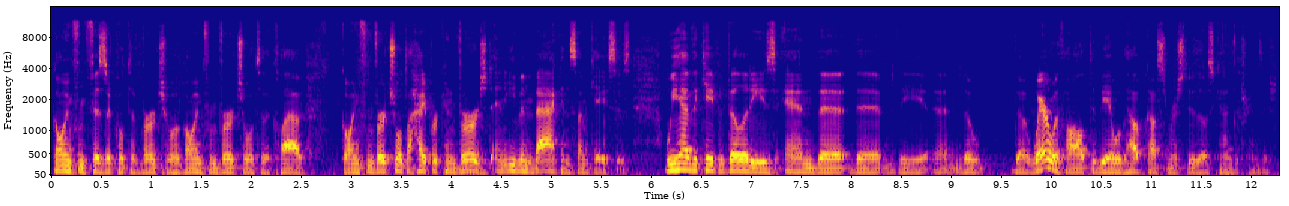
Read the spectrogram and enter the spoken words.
going from physical to virtual, going from virtual to the cloud, going from virtual to hyper-converged, and even back in some cases, we have the capabilities and the the the uh, the the wherewithal to be able to help customers through those kinds of transitions.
